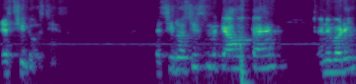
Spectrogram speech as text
acidosis acidosis में क्या होता है? एनीबॉडी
